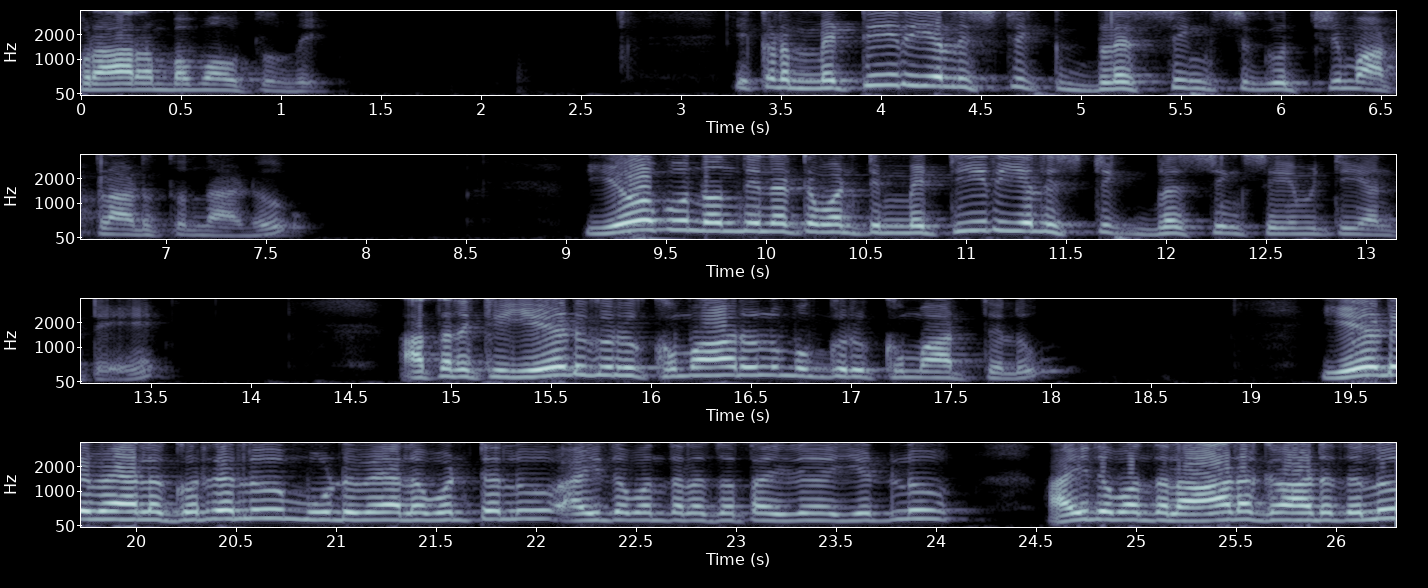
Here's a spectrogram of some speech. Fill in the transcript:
ప్రారంభమవుతుంది. ఇక్కడ మెటీరియలిస్టిక్ బ్లెస్సింగ్స్ గురించి మాట్లాడుతున్నాడు. యోబు నొందినటువంటి మెటీరియలిస్టిక్ బ్లెస్సింగ్స్ ఏమిటి అంటే అతనికి ఏడుగురు కుమారులు ముగ్గురు కుమార్తెలు ఏడు వేల గొర్రెలు మూడు వేల ఒంటెలు ఐదు వందల జత ఎడ్లు ఐదు వందల ఆడగాడిదలు.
